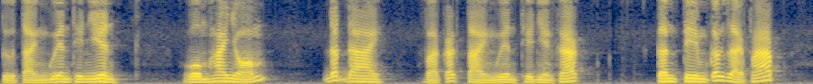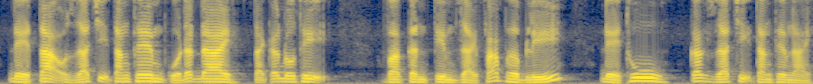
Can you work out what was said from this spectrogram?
từ tài nguyên thiên nhiên, gồm hai nhóm, đất đai và các tài nguyên thiên nhiên khác. Cần tìm các giải pháp để tạo giá trị tăng thêm của đất đai tại các đô thị và cần tìm giải pháp hợp lý để thu các giá trị tăng thêm này.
